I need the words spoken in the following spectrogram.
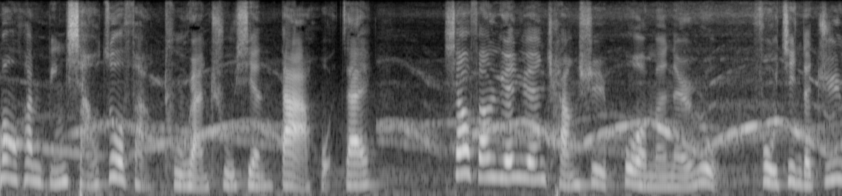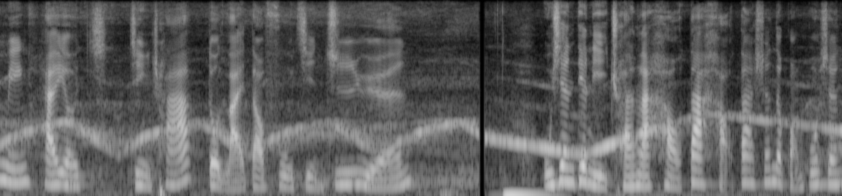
梦幻饼小作坊突然出现大火灾，消防人员尝试破门而入，附近的居民还有警察都来到附近支援。无线电里传来好大好大声的广播声：“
